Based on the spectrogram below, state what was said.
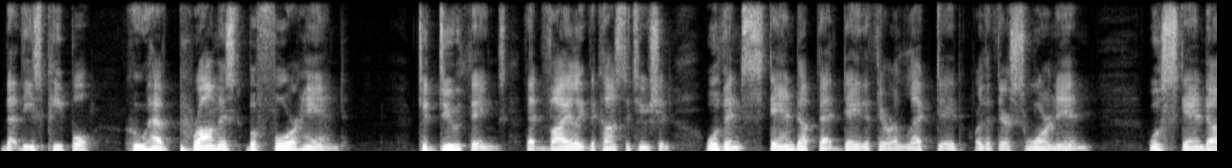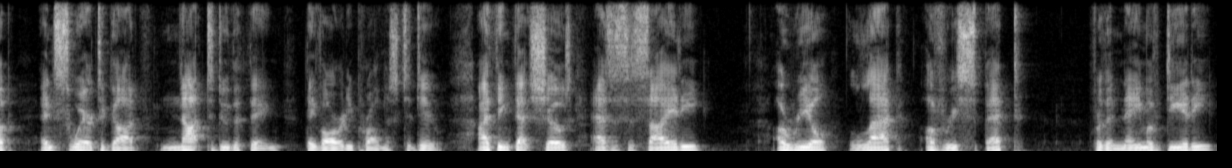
that these people who have promised beforehand to do things that violate the Constitution will then stand up that day that they're elected or that they're sworn in, will stand up and swear to God not to do the thing they've already promised to do. I think that shows, as a society, a real lack of respect for the name of deity.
